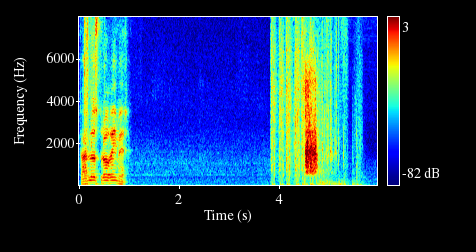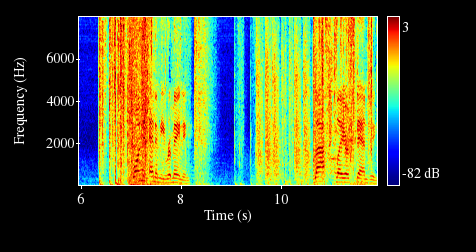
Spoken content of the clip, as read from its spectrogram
Carlos Pro Gamer. One enemy remaining. Last player standing.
